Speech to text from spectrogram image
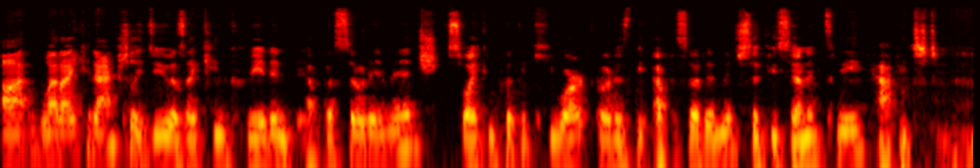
Uh, what I could actually do is I can create an episode image, so I can put the QR code as the episode image. So if you send it to me, happy to do that.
